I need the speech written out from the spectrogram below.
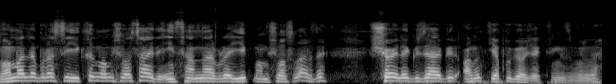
Normalde burası yıkılmamış olsaydı, insanlar burayı yıkmamış olsalardı şöyle güzel bir anıt yapı görecektiniz burada.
